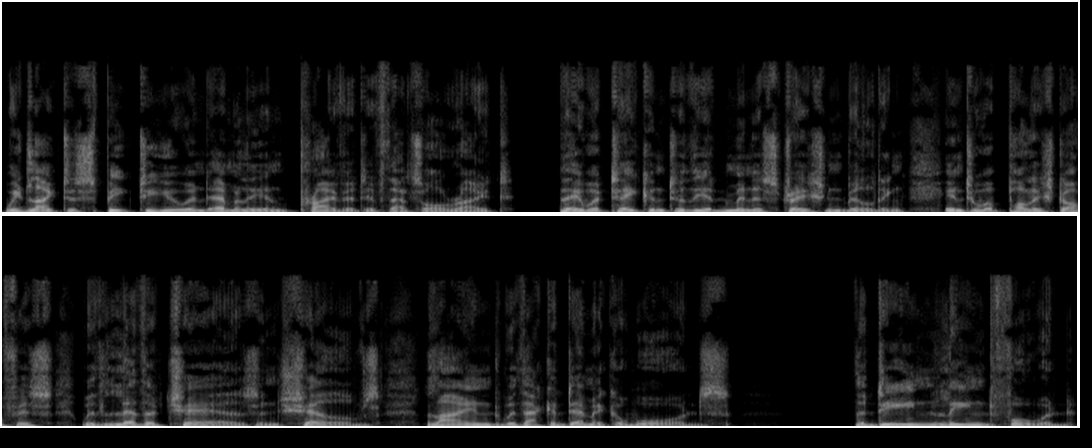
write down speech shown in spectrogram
we'd like to speak to you and Emily in private if that's all right. They were taken to the administration building, into a polished office with leather chairs and shelves lined with academic awards. The dean leaned forward.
